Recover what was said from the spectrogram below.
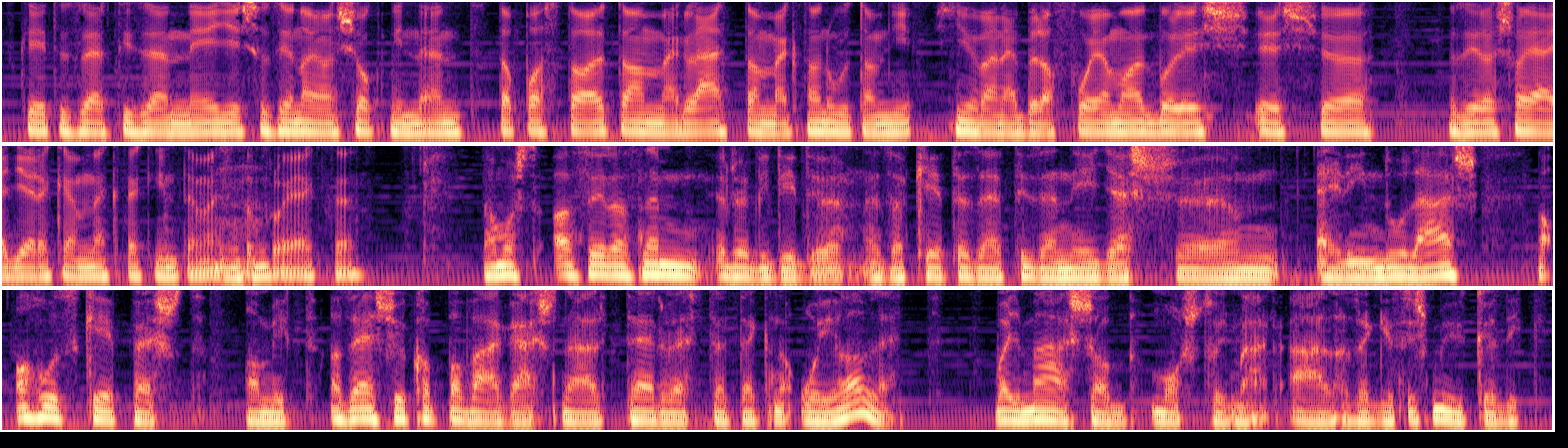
Ez 2014, és azért nagyon sok mindent tapasztaltam, meg láttam, meg tanultam ny- nyilván ebből a folyamatból, és, és azért a saját gyerekemnek tekintem ezt a projektet. Na most azért az nem rövid idő, ez a 2014-es öm, elindulás. Na, ahhoz képest, amit az első kapavágásnál terveztetek, na olyan lett? Vagy másabb most, hogy már áll az egész és működik?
